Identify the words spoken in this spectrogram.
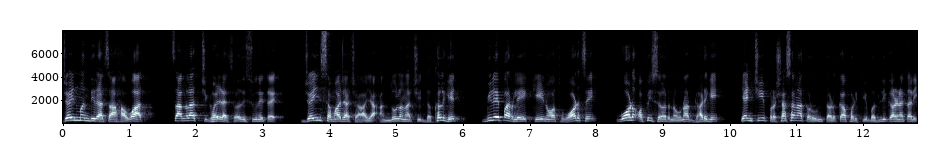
जैन मंदिराचा हा वाद चांगला चिघळल्याचं दिसून येत आहे जैन समाजाच्या या आंदोलनाची दखल घेत विलेपार्ले के नॉर्थ वॉर्डचे वॉर्ड ऑफिसर नवनाथ घाडगे यांची प्रशासनाकडून तडकाफडकी बदली करण्यात आली.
